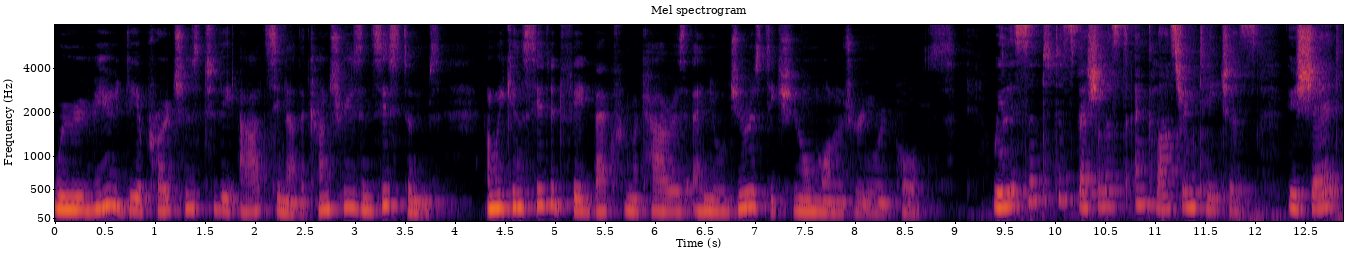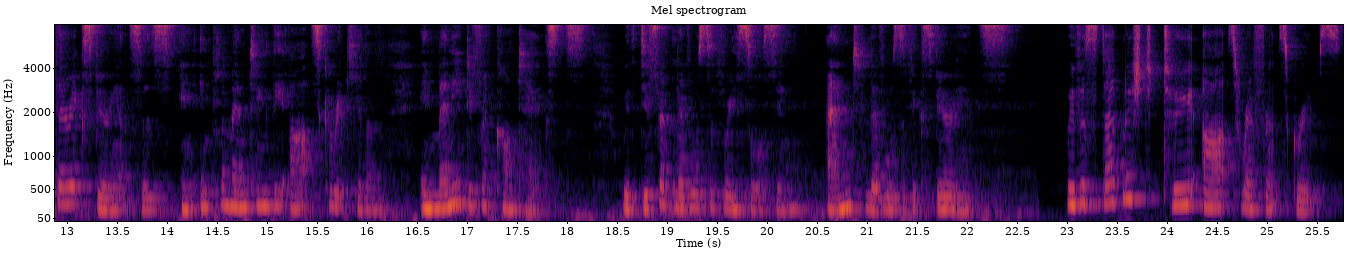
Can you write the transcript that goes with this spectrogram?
We reviewed the approaches to the arts in other countries and systems, and we considered feedback from ACARA's annual jurisdictional monitoring reports. We listened to specialist and classroom teachers who shared their experiences in implementing the arts curriculum in many different contexts, with different levels of resourcing and levels of experience. We've established two arts reference groups,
